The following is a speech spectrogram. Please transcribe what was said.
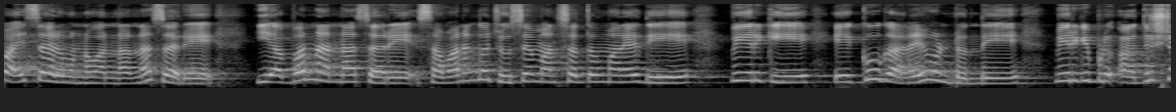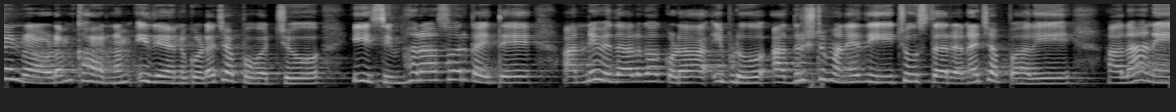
పై స్థాయిలో ఉన్నవన్నా సరే ఎవరినన్నా సరే సమానంగా చూసే మనస్తత్వం అనేది వీరికి ఎక్కువగానే ఉంటుంది. వీరికి ఇప్పుడు అదృష్టం రావడం కారణం ఇదే అని కూడా చెప్పవచ్చు. ఈ సింహరాశి వరకు అయితే అన్ని విధాలుగా కూడా ఇప్పుడు అదృష్టం అనేది చూస్తారనే చెప్పాలి. అలానే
